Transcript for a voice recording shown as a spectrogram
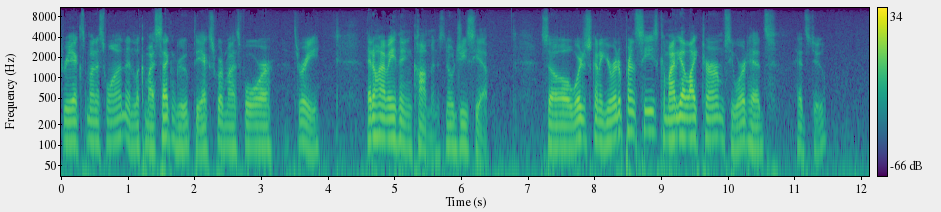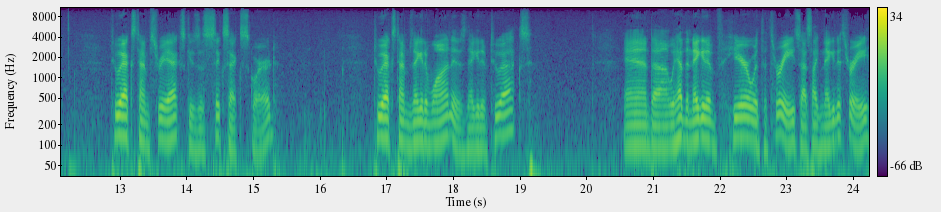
3x minus 1, and look at my second group, the x squared minus 4, 3. They don't have anything in common. There's no GCF. So we're just going to get rid of parentheses, combine together like terms, see where it heads. Heads to. 2x times 3x gives us 6x squared. 2x times negative 1 is negative 2x. And uh, we have the negative here with the 3, so that's like negative 3.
